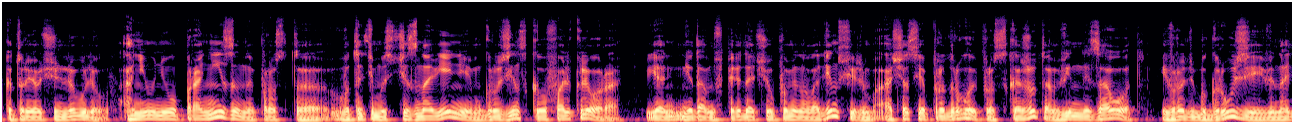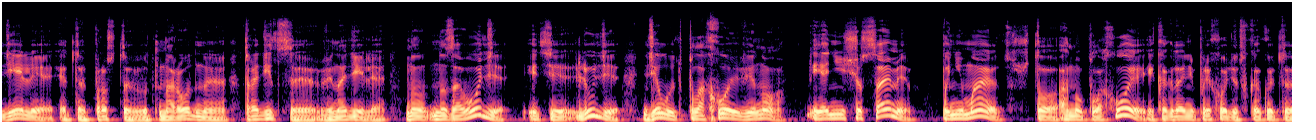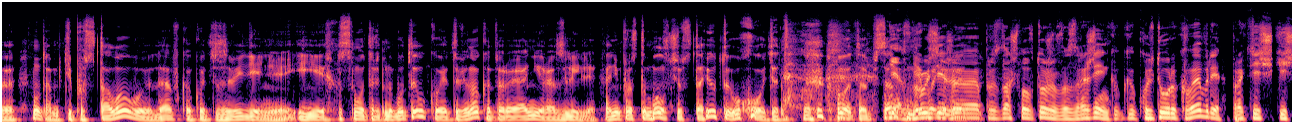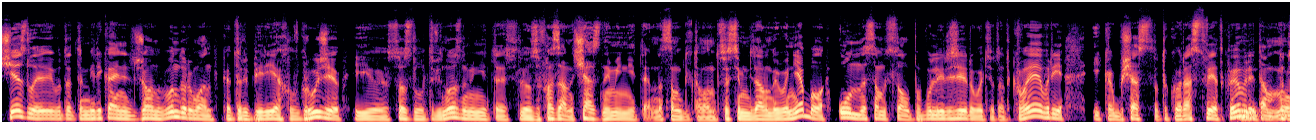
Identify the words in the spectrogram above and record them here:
которые я очень люблю, они у него пронизаны просто вот этим исчезновением грузинского фольклора. Я недавно в передаче упоминал один фильм, а сейчас я про другой просто скажу. Там винный завод. И вроде бы Грузия виноделие – это просто вот народная традиция виноделия. Но на заводе эти люди делают плохое вино. И они еще сами понимают, что оно плохое, и когда они приходят в какой-то, ну, там, типа в столовую, да, в какое-то заведение, и смотрят на бутылку, это вино, которое они разлили. Они просто молча встают и уходят. Вот, Нет, в Грузии же произошло тоже возрождение. Культура квеври практически исчезла, и вот этот американец Джон Вундерман, который переехал в Грузию и создал это вино знаменитое, слезы фазана, сейчас знаменитое, на самом деле там он совсем недавно его не было, он на самом деле стал популяризировать этот квеври, и как бы сейчас такой расцвет квеври, там, ну,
